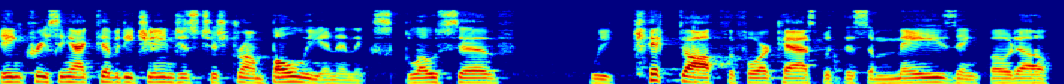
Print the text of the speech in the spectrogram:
Increasing activity changes to Strombolian and explosive. We kicked off the forecast with this amazing photo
